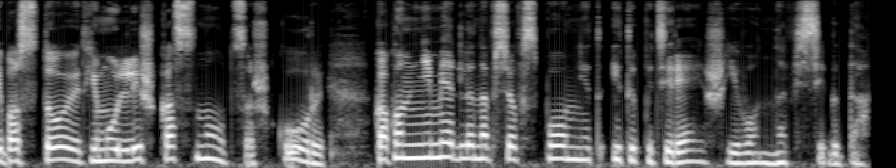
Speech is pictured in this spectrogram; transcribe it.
ибо стоит ему лишь коснуться шкуры, как он немедленно все вспомнит, и ты потеряешь его навсегда.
